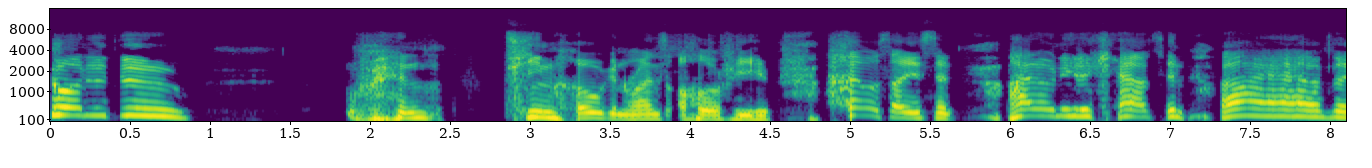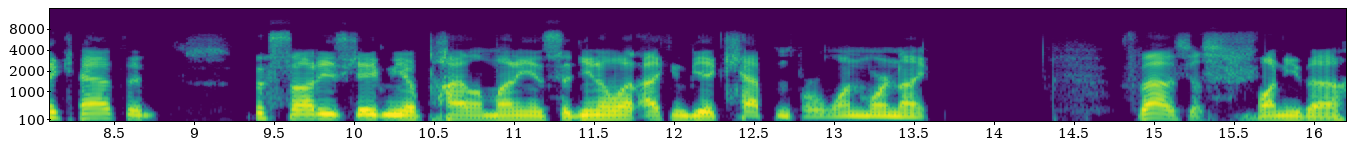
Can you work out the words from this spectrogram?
gonna do? When Team Hogan runs all over you. I almost thought he said, I don't need a captain. I am the captain. The Saudis gave me a pile of money and said, you know what? I can be a captain for one more night. That was just funny, though.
